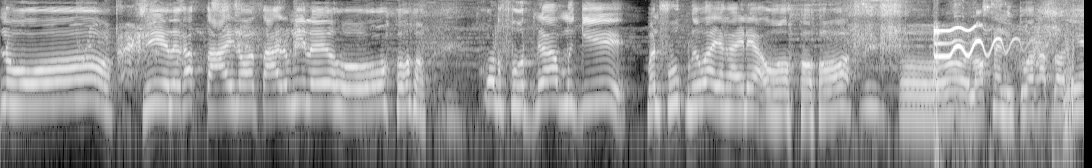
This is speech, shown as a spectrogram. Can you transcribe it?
โหนนี่เลยครับตายนอนตายตรงนี้เลยโอ้โหโคตรสุดนะครับเมื่อกี้มันฟุกหรือว่ายังไงเนี่ยโอ้โหโอ้ล็อกในหนึ่งตัวครับตอนนี้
